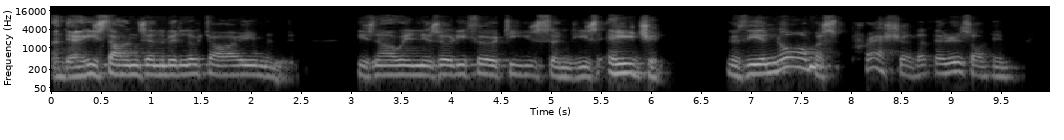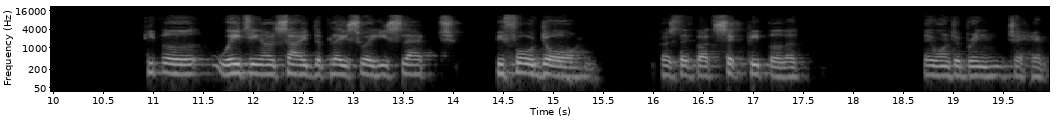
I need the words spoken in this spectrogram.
And there he stands in the middle of time, and he's now in his early 30s and he's aging with the enormous pressure that there is on him. People waiting outside the place where he slept before dawn because they've got sick people that they want to bring to him.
